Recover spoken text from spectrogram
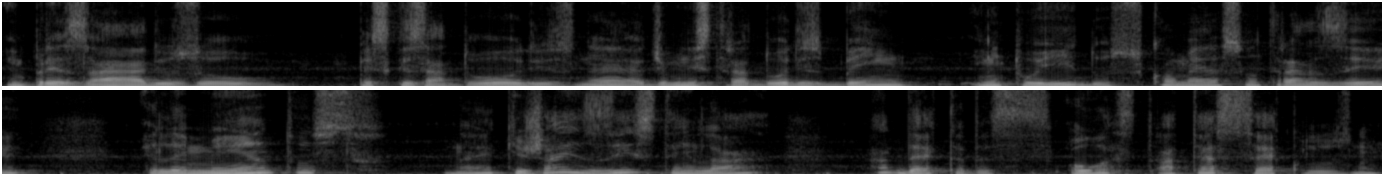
empresários ou pesquisadores, né, administradores bem intuídos, começam a trazer elementos né, que já existem lá há décadas ou até séculos, né?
